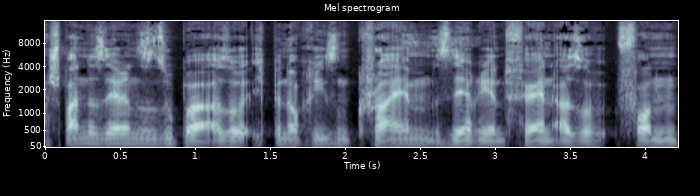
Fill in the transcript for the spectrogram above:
Spannende Serien sind super. Also ich bin auch riesen Crime-Serien-Fan, also von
